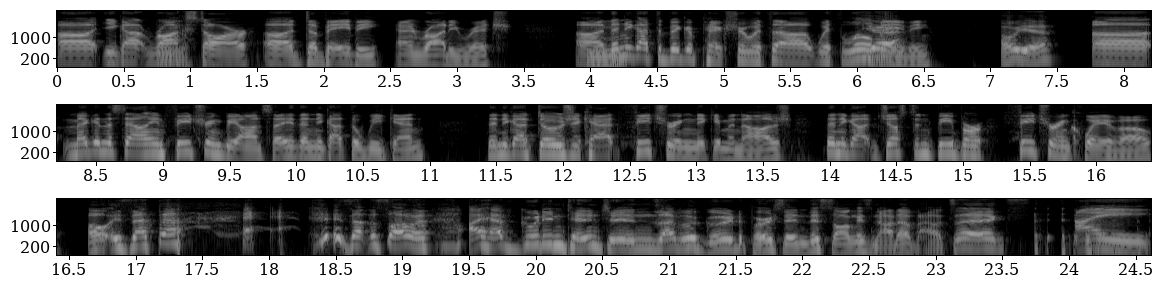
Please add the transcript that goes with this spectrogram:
Uh, you got Rockstar, uh, DaBaby, and Roddy Ricch. Uh, Mhm. Then you got The Bigger Picture with uh, with Lil Yeah. Baby. Oh yeah. Uh, Megan Thee Stallion featuring Beyonce. Then you got The Weeknd. Then you got Doja Cat featuring Nicki Minaj. Then you got Justin Bieber featuring Quavo. Oh, is that the Is that the song? where, I have good intentions. I'm a good person. This song is not about sex. I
